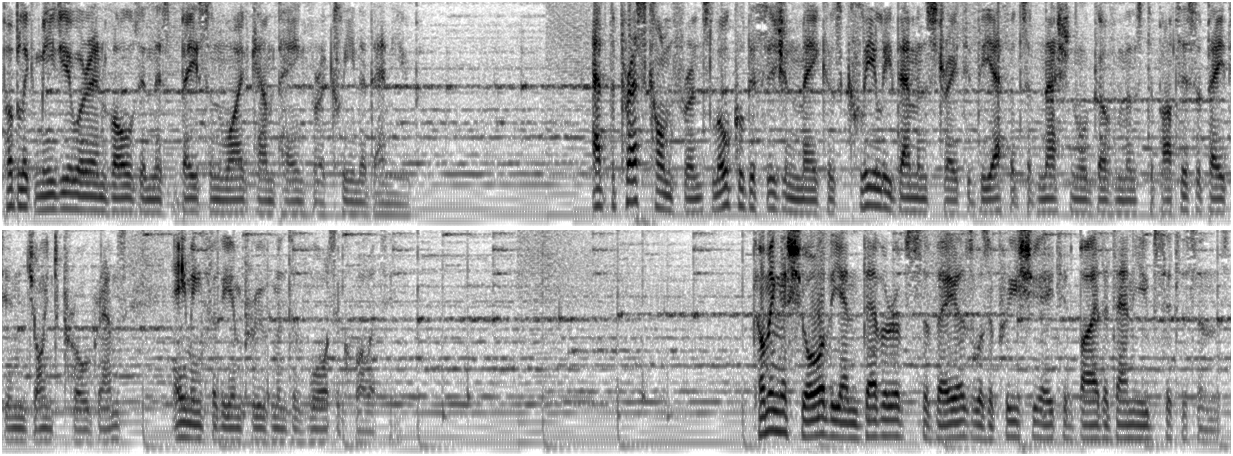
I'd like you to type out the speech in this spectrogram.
Public media were involved in this basin-wide campaign for a cleaner Danube. At the press conference, local decision makers clearly demonstrated the efforts of national governments to participate in joint programs aiming for the improvement of water quality. Coming ashore, the endeavour of surveyors was appreciated by the Danube citizens,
